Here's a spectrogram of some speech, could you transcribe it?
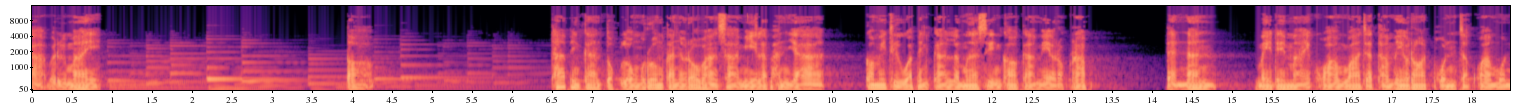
บาปหรือไม่ตอบ ถ้าเป็นการตกลงร่วมกันระหว่างสามีและพัญญา ก็ไม่ถือว่าเป็นการละเมิดสินข้อกาเมหรอกครับ แต่นั่นไม่ได้หมายความว่าจะทำให้รอดพ้นจากความหม่น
